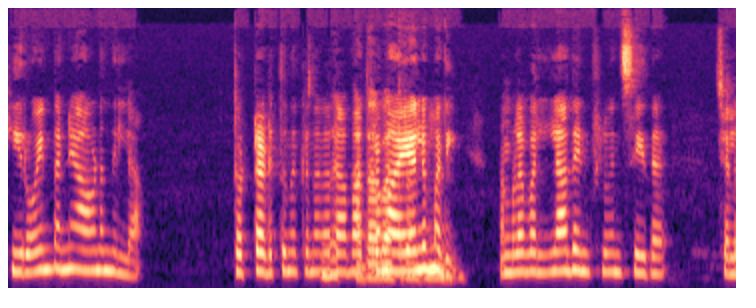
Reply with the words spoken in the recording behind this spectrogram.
ഹീറോയിൻ തന്നെ ആവണമെന്നില്ല. തൊട്ടടുത്ത് നിൽക്കുന്ന കഥാപാത്രമായാലും മതി. നമ്മളെ വല്ലാതെ ഇൻഫ്ലുവൻസ് ചെയ്ത ചില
